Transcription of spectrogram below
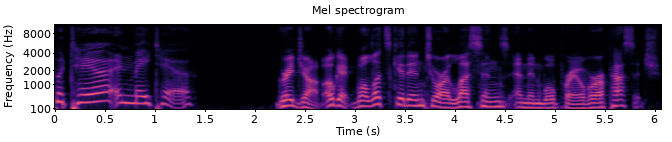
Pater and Mater. Great job. Okay, well, let's get into our lessons and then we'll pray over our passage.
